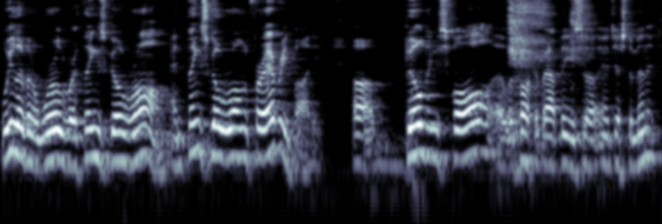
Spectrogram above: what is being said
We live in a world where things go wrong, and things go wrong for everybody. Uh, buildings fall. Uh, we'll talk about these uh, in just a minute.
